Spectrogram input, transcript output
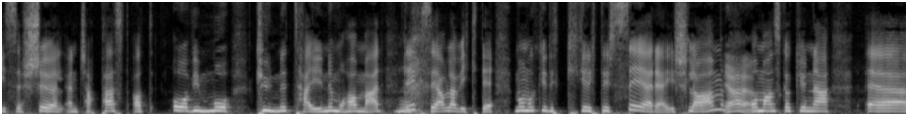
i seg sjøl en kjepphest at å, vi må kunne tegne Mohammed. Det er ikke så jævla viktig. Man må kunne kritisere islam, Ja, ja. og man skal kunne eh,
